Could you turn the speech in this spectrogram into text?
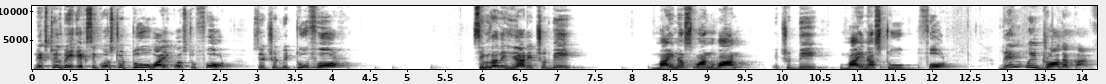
Next will be x equals to 2, y equals to 4. So it should be 2, 4. Similarly here it should be minus 1, 1 it should be minus 2, 4. Then we draw the curve.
